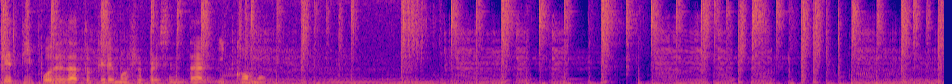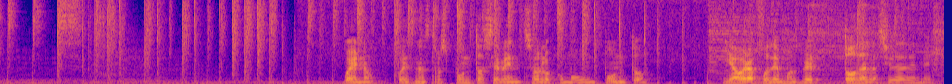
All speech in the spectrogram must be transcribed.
qué tipo de dato queremos representar y cómo. Bueno, pues nuestros puntos se ven solo como un punto y ahora podemos ver toda la Ciudad de México.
